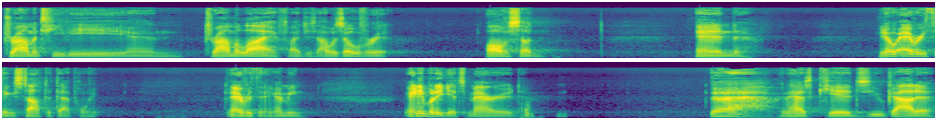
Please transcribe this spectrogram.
drama tv and drama life i just i was over it all of a sudden and you know, everything stopped at that point. Everything. I mean, anybody gets married uh, and has kids, you gotta,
